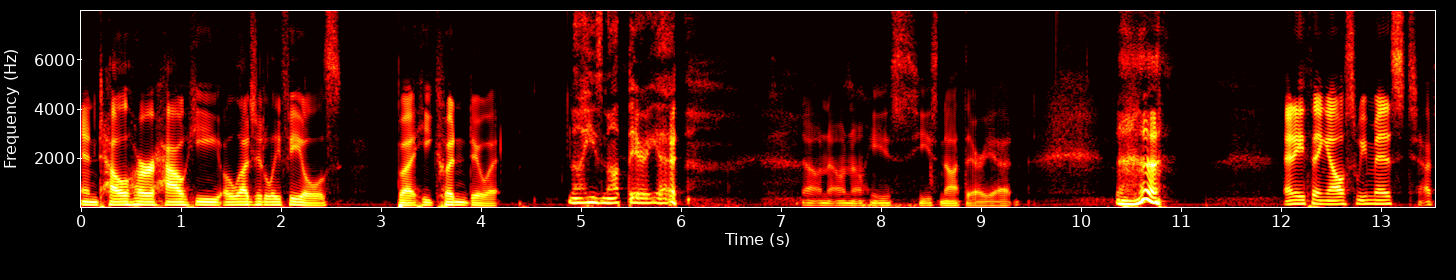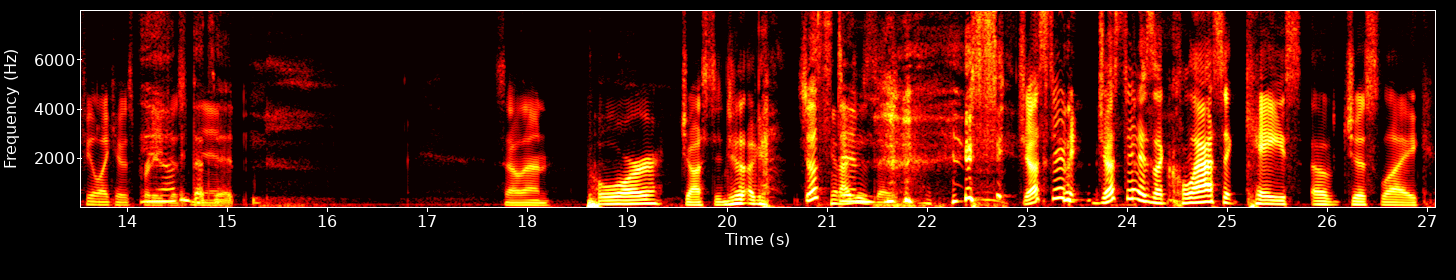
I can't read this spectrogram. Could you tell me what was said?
and tell her how he allegedly feels, but he couldn't do it. "No, he's not there yet." No, no, no. He's he's not there yet. Anything else we missed? I feel like it was pretty yeah, I think that's meh. it. So then, poor Justin. Again, Justin. Just Justin Justin is a classic case of just like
